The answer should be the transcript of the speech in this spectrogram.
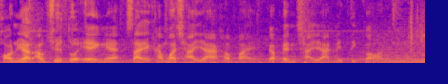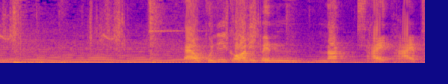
ขออนุญาตเอาชื่อตัวเองเนี่ยใส่คำว่าฉายาเข้าไป ก็เป็นฉายานิติกร แต่ว่าคุณนิติกรนี่เป็นนักถ่ายถ่ายภ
